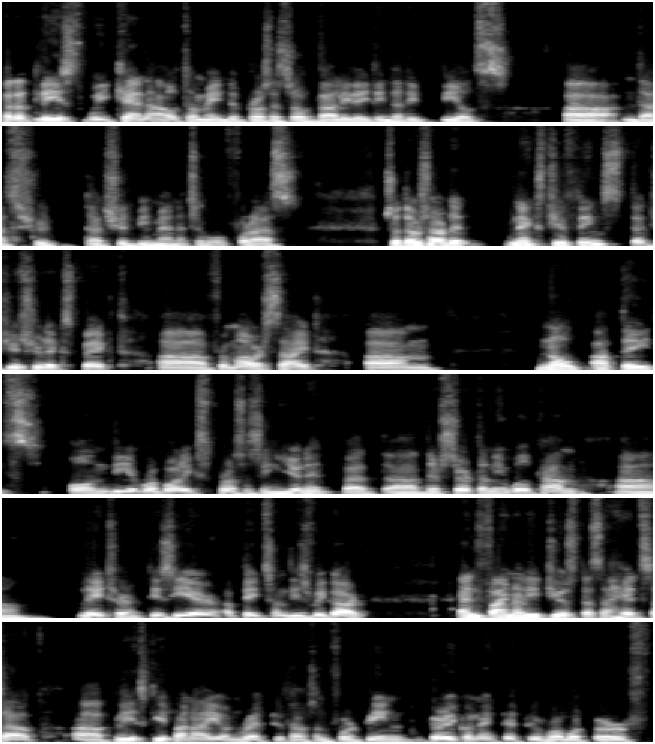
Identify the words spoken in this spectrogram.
but at least we can automate the process of validating that it builds. Uh, that should that should be manageable for us. So those are the next few things that you should expect uh, from our side. Um, no updates on the robotics processing unit, but uh, there certainly will come uh, later this year updates on this regard. And finally, just as a heads up, uh, please keep an eye on REP 2014, very connected to robot.perf.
